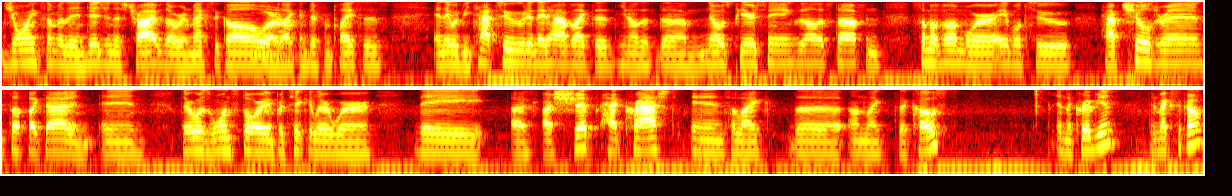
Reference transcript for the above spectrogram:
joined some of the indigenous tribes that were in Mexico or like in different places, and they would be tattooed and they'd have like the you know the, the um, nose piercings and all that stuff, and some of them were able to have children and stuff like that, and and there was one story in particular where they a, a ship had crashed into like the on like the coast in the Caribbean in Mexico.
